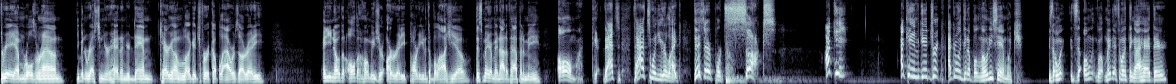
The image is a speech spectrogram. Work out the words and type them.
3 a.m. rolls around. You've been resting your head on your damn carry-on luggage for a couple hours already and you know that all the homies are already partying at the Bellagio, this may or may not have happened to me. Oh my god, that's that's when you're like, this airport sucks. I can't, I can't even get a drink. I can only get a bologna sandwich. It's the only, it's the only. Well, maybe that's the only thing I had there.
